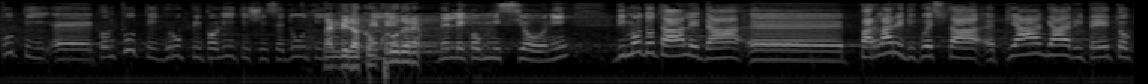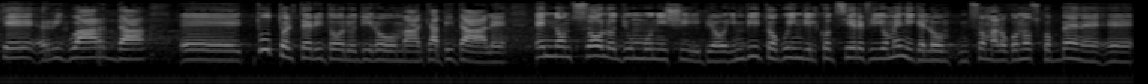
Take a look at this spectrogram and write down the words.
tutti, eh, con tutti i gruppi politici seduti nelle, nelle, commissioni di modo tale da eh, parlare di questa eh, piaga, ripeto, che riguarda eh, tutto il territorio di Roma capitale e non solo di un municipio. Invito quindi il consigliere Figliomeni, che lo, insomma, lo conosco bene, eh,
